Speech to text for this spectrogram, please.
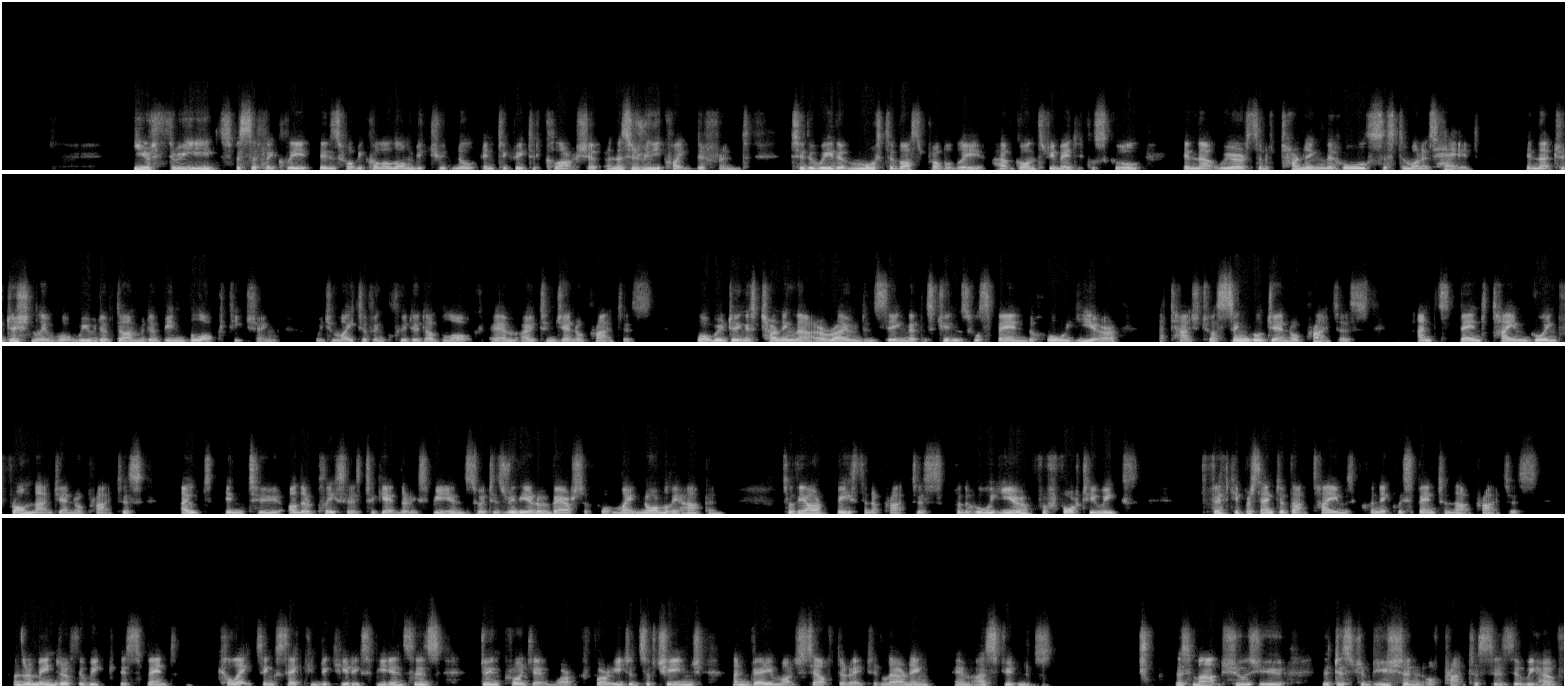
Year three specifically is what we call a longitudinal integrated clerkship. And this is really quite different to the way that most of us probably have gone through medical school in that we are sort of turning the whole system on its head in that traditionally what we would have done would have been block teaching, which might have included a block um, out in general practice. What we're doing is turning that around and saying that the students will spend the whole year attached to a single general practice and spend time going from that general practice out into other places to get their experience. So it is really a reverse of what might normally happen. So they are based in a practice for the whole year for 40 weeks. 50% of that time is clinically spent in that practice. And the remainder of the week is spent collecting secondary care experiences, doing project work for agents of change, and very much self-directed learning um, as students. This map shows you the distribution of practices that we have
